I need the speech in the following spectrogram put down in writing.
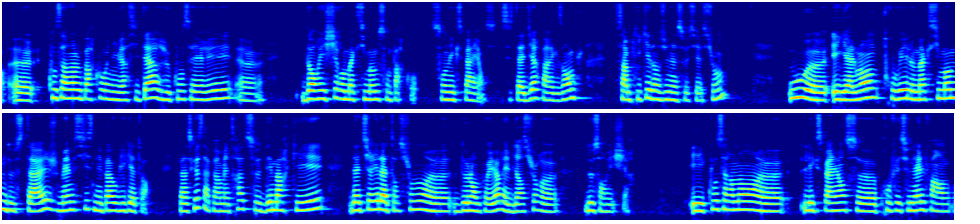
Alors, euh, concernant le parcours universitaire, je conseillerais euh, d'enrichir au maximum son parcours, son expérience. C'est-à-dire, par exemple, s'impliquer dans une association ou euh, également trouver le maximum de stages, même si ce n'est pas obligatoire. Parce que ça permettra de se démarquer, d'attirer l'attention de l'employeur et bien sûr de s'enrichir. Et concernant l'expérience professionnelle, enfin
